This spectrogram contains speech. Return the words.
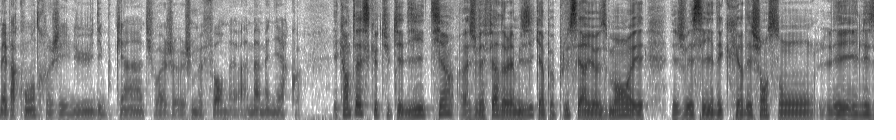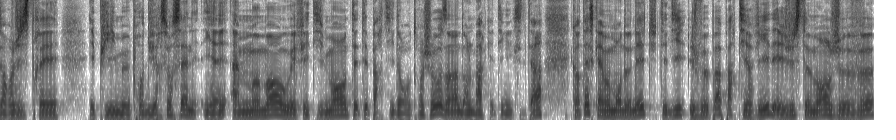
mais par contre, j'ai lu des bouquins, tu vois, je, je me forme à ma manière, quoi. Et quand est-ce que tu t'es dit, tiens, je vais faire de la musique un peu plus sérieusement et, je vais essayer d'écrire des chansons, les, les enregistrer et puis me produire sur scène? Il y a un moment où effectivement tu étais parti dans autre chose, hein, dans le marketing, etc. Quand est-ce qu'à un moment donné tu t'es dit, je veux pas partir vide et justement je veux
